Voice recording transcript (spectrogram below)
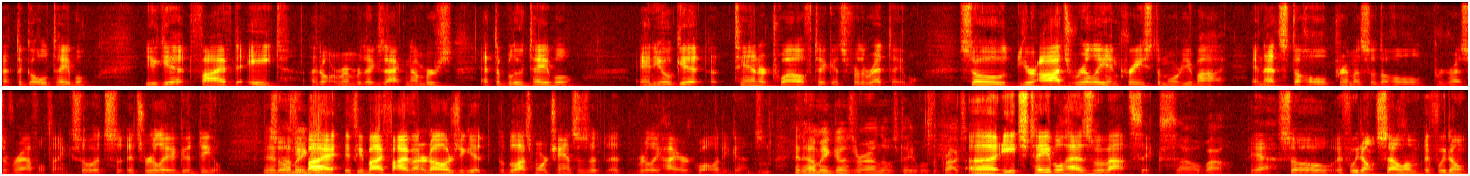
at the gold table. You get five to eight, I don't remember the exact numbers, at the blue table, and you'll get uh, 10 or 12 tickets for the red table. So your odds really increase the more you buy. And that's the whole premise of the whole progressive raffle thing. So it's it's really a good deal. And so how if many you buy if you buy five hundred dollars, you get lots more chances at, at really higher quality guns. And how many guns are on those tables approximately? Uh, each table has about six. oh, wow. Yeah. So if we don't sell them, if we don't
